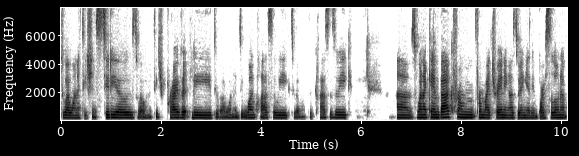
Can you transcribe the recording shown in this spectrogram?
do I want to teach in studios? Do I want to teach privately? Do I want to do one class a week? Do I want to do classes a week? Um, so when I came back from from my training, I was doing it in Barcelona.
